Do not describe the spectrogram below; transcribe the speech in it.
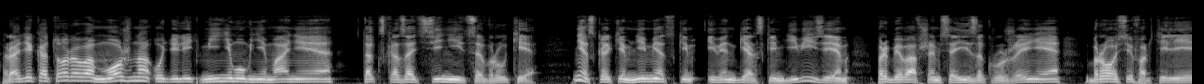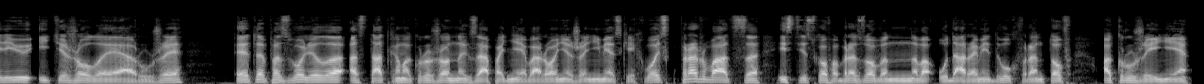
ради которого можно уделить минимум внимания, так сказать, синице в руке, нескольким немецким и венгерским дивизиям, пробивавшимся из окружения, бросив артиллерию и тяжелое оружие. Это позволило остаткам окруженных западнее Воронежа немецких войск прорваться из тисков образованного ударами двух фронтов окружения.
